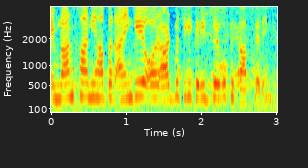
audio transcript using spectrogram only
इमरान खान यहाँ पर आएँगे और आठ बजे के करीब जो है वो खिताब करेंगे।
